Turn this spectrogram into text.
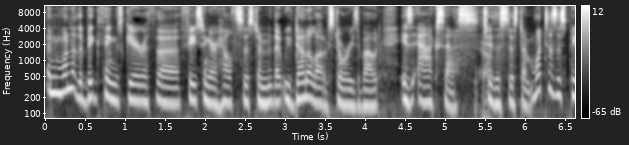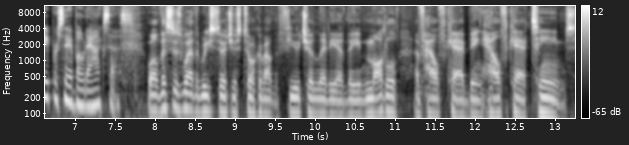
And one of the big things, Gareth, uh, facing our health system that we've done a lot of stories about is access yeah. to the system. What does this paper say about access? Well, this is where the researchers talk about the future, Lydia, the model of healthcare being healthcare teams.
